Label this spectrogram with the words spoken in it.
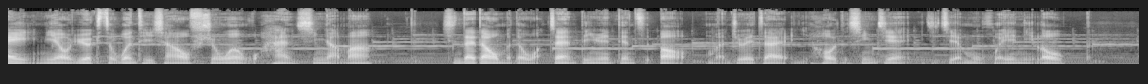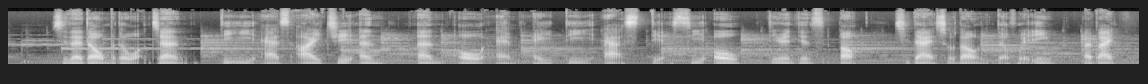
嘿，你有 UX 的问题想要询问我和新雅吗？现在到我们的网站订阅电子报，我们就会在以后的信件以及节目回应你喽。现在到我们的网站 d e s i g n n o m a d s 点 c o 订阅电子报，期待收到你的回应。拜拜。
